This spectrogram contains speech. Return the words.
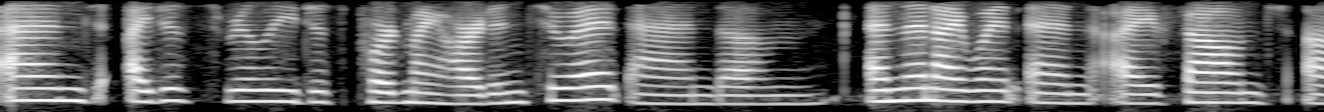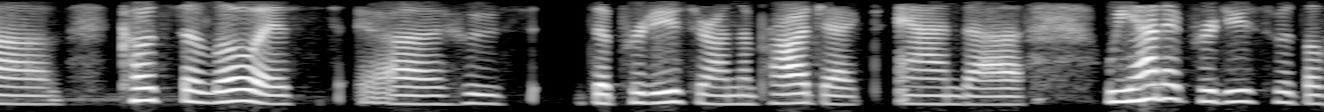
and I just really just poured my heart into it. And um and then I went and I found uh Costa Lois uh who's the producer on the project. And uh we had it produced with a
